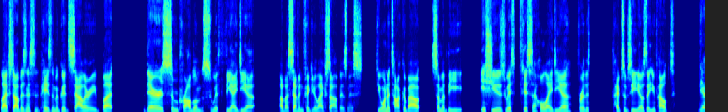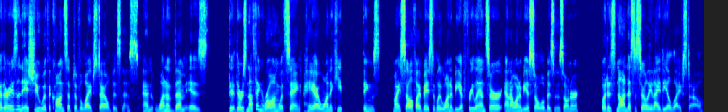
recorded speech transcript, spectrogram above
lifestyle business that pays them a good salary. But there's some problems with the idea of a seven figure lifestyle business. Do you want to talk about some of the issues with this whole idea for the types of CEOs that you've helped? Yeah, there is an issue with the concept of a lifestyle business. And one of them is th- there's nothing wrong with saying, hey, I want to keep things myself. I basically want to be a freelancer and I want to be a solo business owner. But it's not necessarily an ideal lifestyle.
